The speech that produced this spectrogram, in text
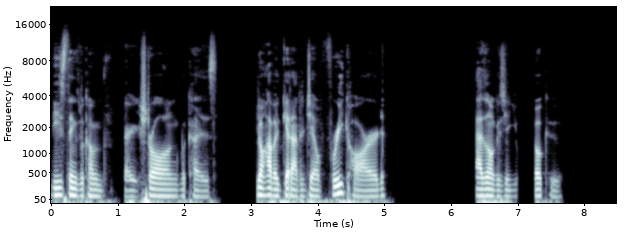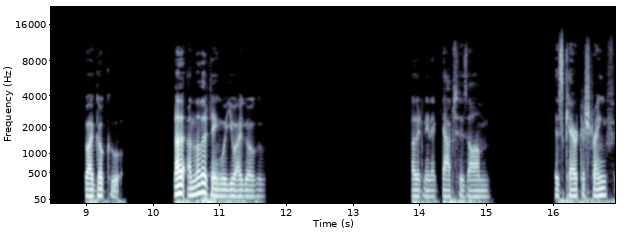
these things become very strong because you don't have a get out of jail free card as long as you're Goku. UI Goku. Another another thing with UI Goku. Another thing that gaps his um his character strength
